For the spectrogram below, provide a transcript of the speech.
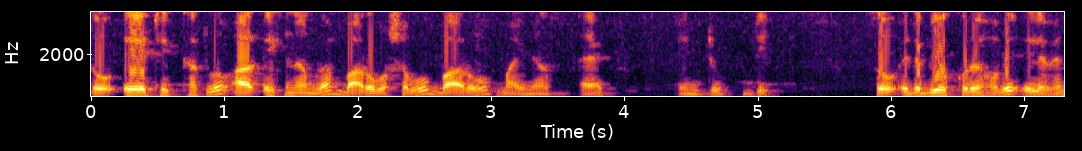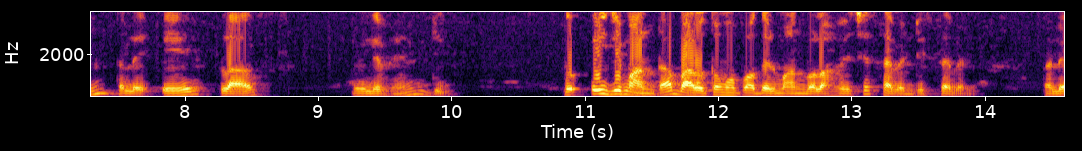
তো এ ঠিক থাকল, আর এখানে আমরা বারো বসাবো, বারো মাইনাস এক ইন্টু ডি সো এটা বিয়োগ করে হবে ইলেভেন তাহলে এ প্লাস ইলেভেন ডি তো এই যে মানটা, বারোতম পদের মান বলা হয়েছে সেভেন্টি সেভেন তাহলে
